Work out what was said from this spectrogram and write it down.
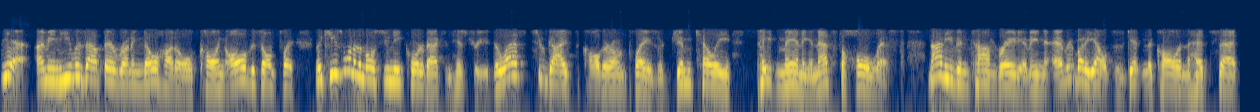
Yeah, I mean, he was out there running no huddle, calling all of his own plays. Like he's one of the most unique quarterbacks in history. The last two guys to call their own plays are Jim Kelly, Peyton Manning, and that's the whole list. Not even Tom Brady. I mean, everybody else is getting the call in the headset,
